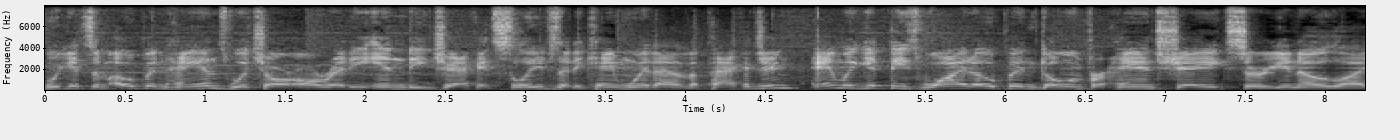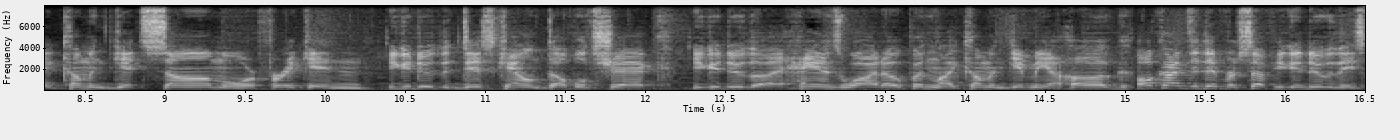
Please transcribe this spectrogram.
We get some open hands, which are already in the jacket sleeves that he came with out of the packaging. And we get these wide open, going for handshakes, or, you know, like, come and get some, or freaking, you could do the discount double check. You could do the hands wide open, like, come and give me a hug. All kinds of different stuff you can do with these.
